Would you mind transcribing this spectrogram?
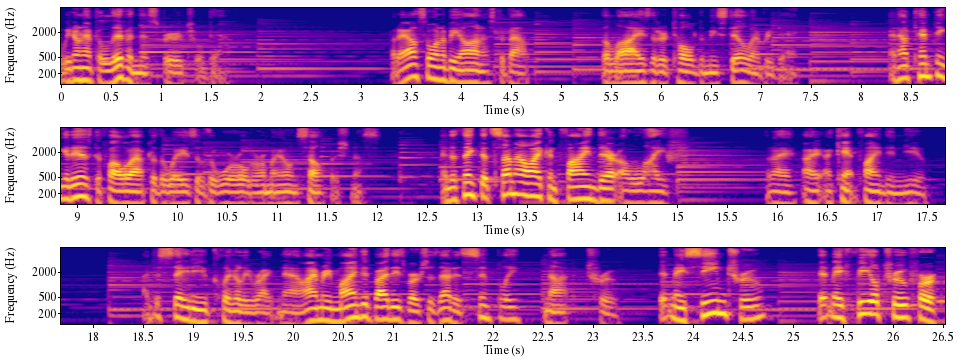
We don't have to live in this spiritual death. But I also want to be honest about the lies that are told to me still every day, and how tempting it is to follow after the ways of the world or my own selfishness, and to think that somehow I can find there a life that I, I, I can't find in you. I just say to you clearly right now, I'm reminded by these verses that is simply not true. It may seem true, it may feel true for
